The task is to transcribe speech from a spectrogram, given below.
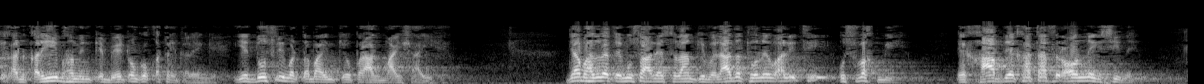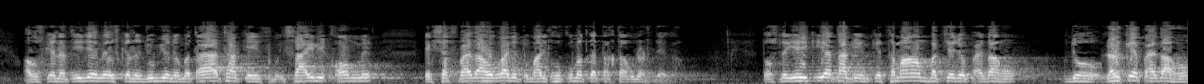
کہ ان قریب ہم ان کے بیٹوں کو قتل کریں گے۔ یہ دوسری مرتبہ ان کے اوپر آزمائش آئی ہے۔ جب حضرت موسا علیہ السلام کی ولادت ہونے والی تھی، اس وقت بھی ایک خواب دیکھا تھا پھر اور نے اسی نے اور اس کے نتیجے میں اس کے نجوبیوں نے بتایا تھا کہ اسرائیلی قوم میں ایک شخص پیدا ہوگا جو تمہاری حکومت کا تختہ الٹ دے گا۔ تو اس نے یہی کیا تھا کہ ان کے تمام بچے جو پیدا ہوں جو لڑکے پیدا ہوں،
